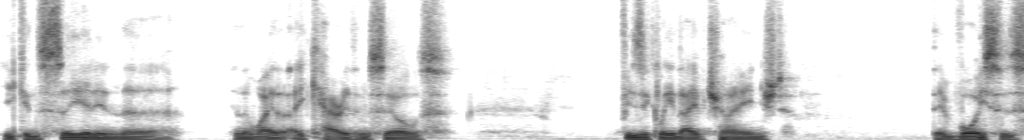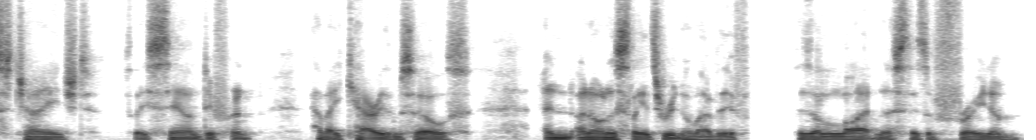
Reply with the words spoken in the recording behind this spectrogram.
You can see it in the in the way that they carry themselves. Physically, they've changed. Their voices changed, so they sound different. How they carry themselves, And, and honestly, it's written all over there. There's a lightness, there's a freedom.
